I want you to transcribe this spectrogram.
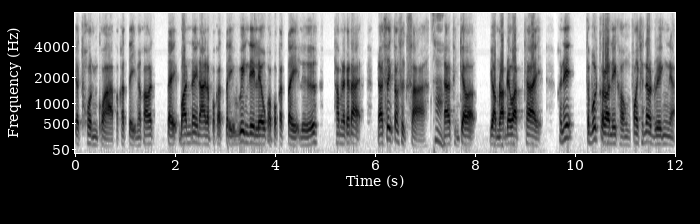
จะทนกว่าปกติหมายความว่าเตะบอลได้นานกว่าปกติวิ่งได้เร็วกว่าปกติหรือทำอะไรก็ได้นะซึ่งต้องศึกษาค่ะนะถึงจะยอมรับได้ว่าใช่คราวนี้สมมติกรณีของ functional drink เนี่ย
